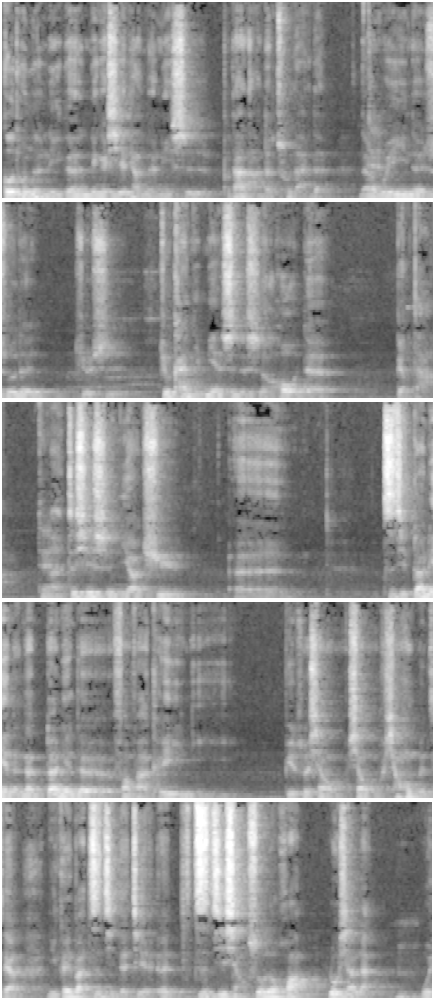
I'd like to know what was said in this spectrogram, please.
沟通能力跟那个协调能力是不大拿得出来的。那唯一能说的，就是就看你面试的时候的表达。对啊，这些是你要去呃自己锻炼的。那锻炼的方法可以，你比如说像像像我们这样，你可以把自己的节呃自己想说的话录下来。嗯，我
